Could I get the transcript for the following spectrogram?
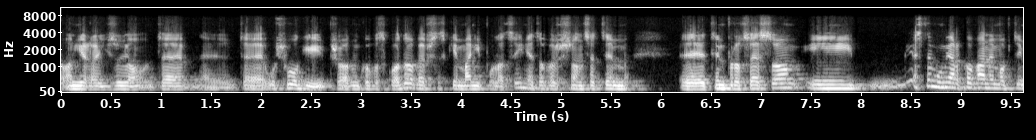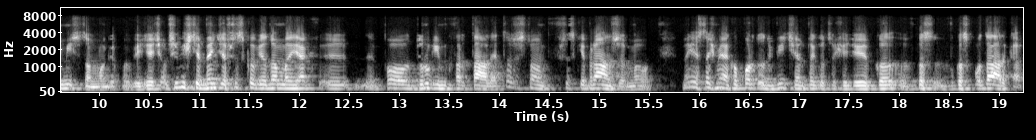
oni realizują te, y, te usługi przeładunkowo-składowe, wszystkie manipulacyjne towarzyszące tym, y, tym procesom i jestem umiarkowanym optymistą, mogę powiedzieć. Oczywiście będzie wszystko wiadomo jak po drugim kwartale, to zresztą wszystkie branże, bo my jesteśmy jako port odbiciem tego, co się dzieje w, go, w, gos, w gospodarkach,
